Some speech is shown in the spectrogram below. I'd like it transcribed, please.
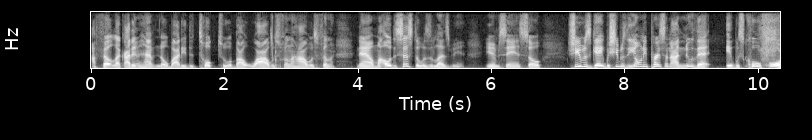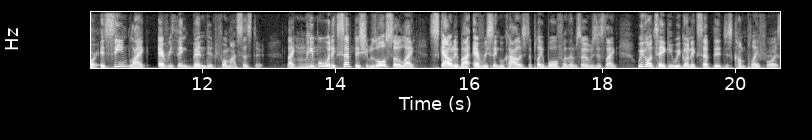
I felt like I didn't have nobody to talk to about why I was feeling how I was feeling. Now, my older sister was a lesbian. You know what I'm saying? So she was gay, but she was the only person I knew that it was cool for. It seemed like everything bended for my sister. Like hmm. people would accept it. She was also like scouted by every single college to play ball for them. So it was just like, we're gonna take it. We're gonna accept it. Just come play for us.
